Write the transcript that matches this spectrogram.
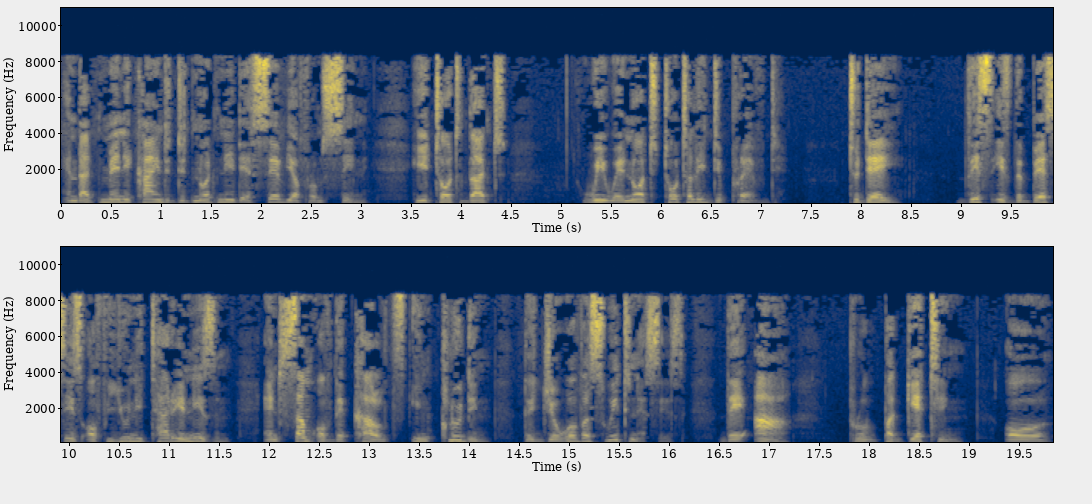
and that mankind did not need a savior from sin. He taught that we were not totally depraved. Today, this is the basis of Unitarianism and some of the cults, including the Jehovah's Witnesses. They are propagating or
